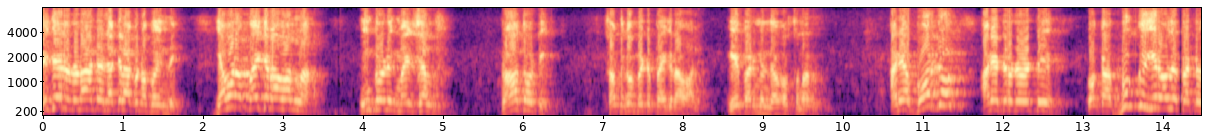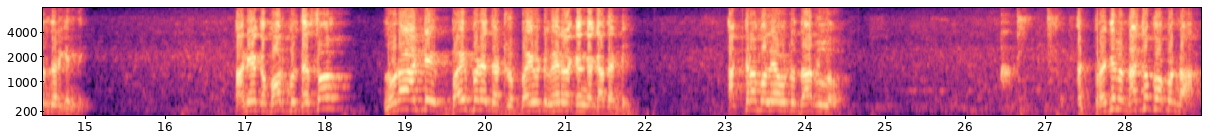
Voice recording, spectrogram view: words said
ఐదేళ్ళు నుడా అంటే లెక్క లేకుండా పోయింది. ఎవరు పైకి రావాలన్నా ఇంక్లూడింగ్ మై సెల్ఫ్ నాతోటి సంతకం పెట్టి పైకి రావాలి. ఏ పని మీద వస్తున్నాను? అనే బోర్డు అనేటటువంటి ఒక బుక్ ఈరోజు పెట్టడం జరిగింది. అనేక మార్పులు తెస్తాం. నుడా అంటే భయపడేటట్లు భయం వేరే రకంగా కాదండి. అక్రమ లేవట దారుల్లో. అంటే ప్రజలు నష్టపోకుండా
